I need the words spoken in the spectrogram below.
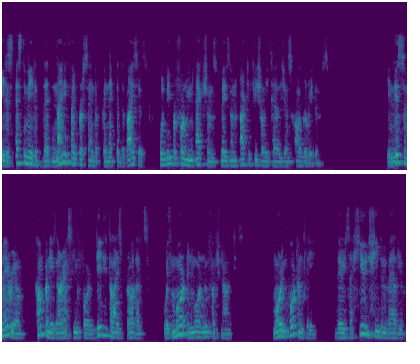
it is estimated that 95% of connected devices will be performing actions based on artificial intelligence algorithms. In this scenario, companies are asking for digitalized products with more and more new functionalities. More importantly, there is a huge hidden value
